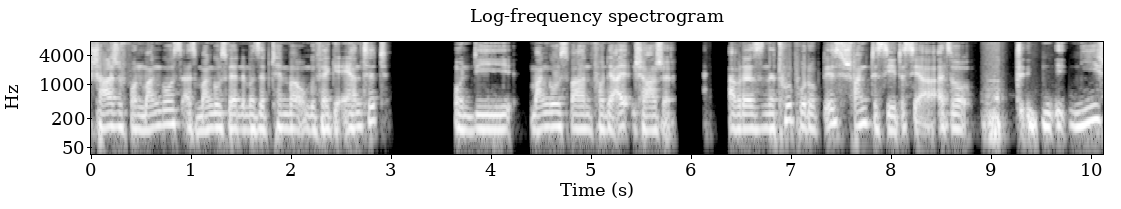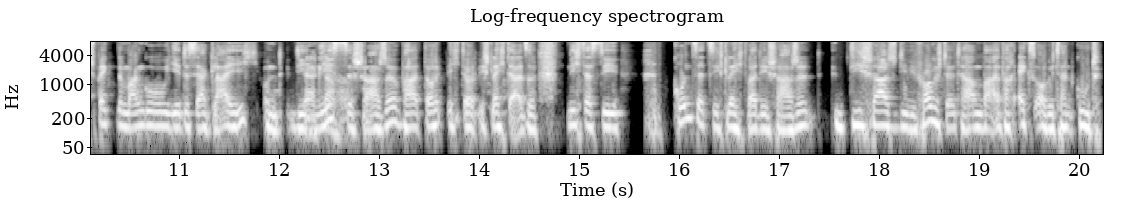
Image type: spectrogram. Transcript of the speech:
Charge von Mangos, also Mangos werden immer September ungefähr geerntet und die Mangos waren von der alten Charge. Aber da es ein Naturprodukt ist, schwankt es jedes Jahr. Also nie schmeckt eine Mango jedes Jahr gleich und die ja, nächste Charge war deutlich, deutlich schlechter. Also nicht, dass die grundsätzlich schlecht war, die Charge. Die Charge, die wir vorgestellt haben, war einfach exorbitant gut.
